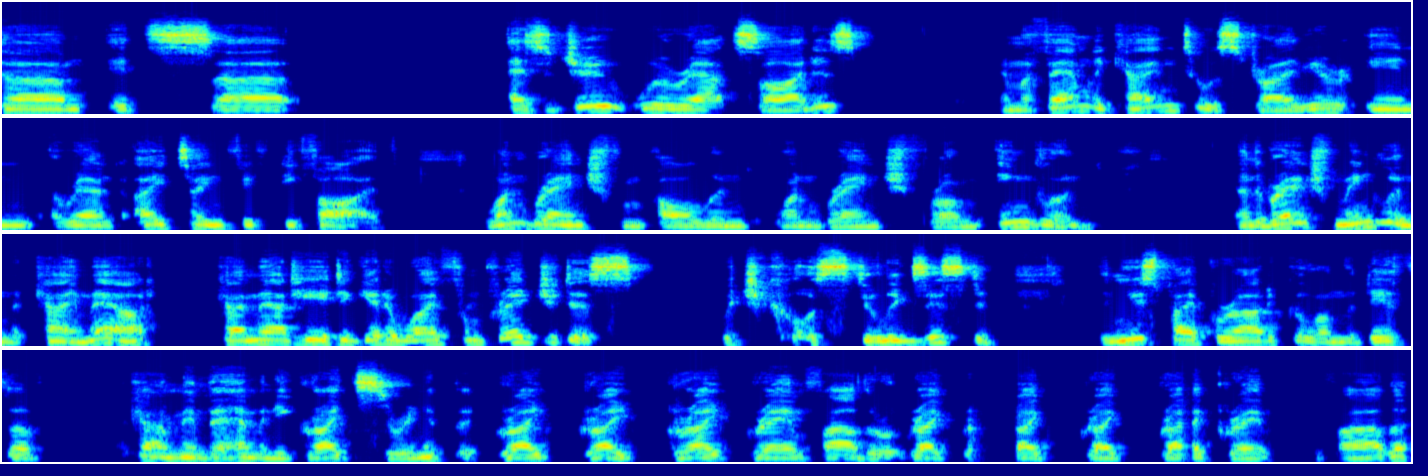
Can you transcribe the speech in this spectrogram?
um, it's uh, as a Jew, we're outsiders. And my family came to Australia in around 1855. One branch from Poland, one branch from England. And the branch from England that came out came out here to get away from prejudice, which of course still existed. The newspaper article on the death of, can't remember how many greats are in it, but great, great, great grandfather or great, great, great, great grandfather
